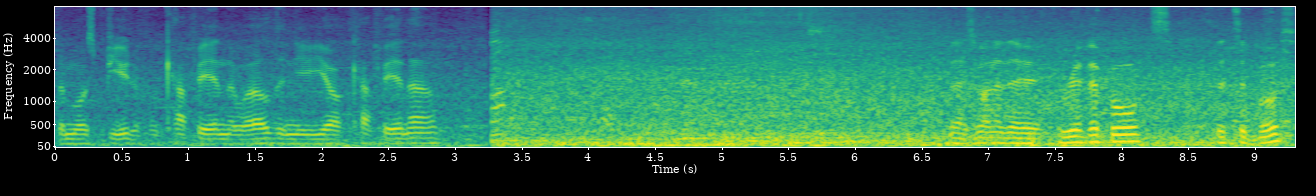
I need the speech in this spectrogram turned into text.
the most beautiful cafe in the world, the New York Cafe now. There's one of the river boats that's a bus.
